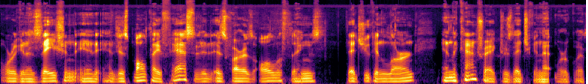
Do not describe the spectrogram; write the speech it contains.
organization and, and just multifaceted as far as all the things that you can learn and the contractors that you can network with.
